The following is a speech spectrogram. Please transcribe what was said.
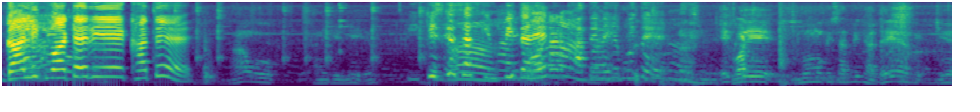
गार्लिक वाटर ये खाते हैं किसके साथ पीता है एक ये मोमो के साथ भी खाते हैं और ये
